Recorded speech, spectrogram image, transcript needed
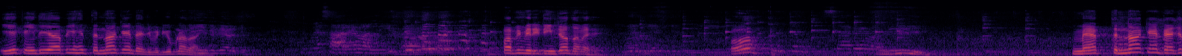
ਇਹ ਕਹਿੰਦੇ ਆ ਵੀ ਅਸੀਂ ਤਿੰਨਾਂ ਘੰਟਿਆਂ 'ਚ ਵੀਡੀਓ ਬਣਾ ਦਾਂਗੇ। ਮੈਂ ਸਾਰੇ ਵਾਲੀ ਭਾਬੀ ਮੇਰੀ ਟੀਮ 'ਚ ਹੁੰਦਾ ਵੈਸੇ। ਓ? ਮੈਂ ਤਿੰਨਾਂ ਘੰਟਿਆਂ 'ਚ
